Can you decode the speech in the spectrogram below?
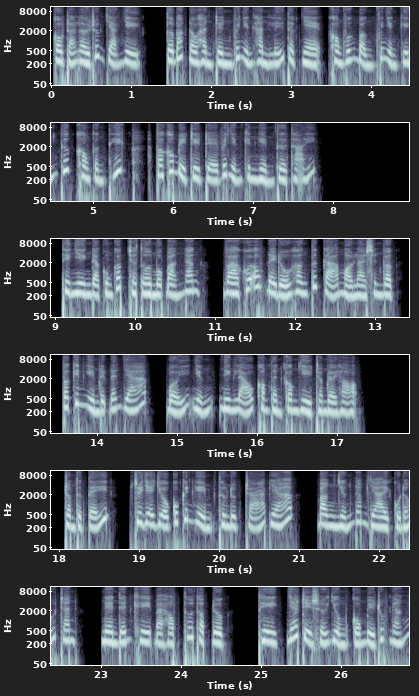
Câu trả lời rất giản dị, tôi bắt đầu hành trình với những hành lý thật nhẹ, không vướng bận với những kiến thức không cần thiết và không bị trì trệ với những kinh nghiệm thừa thải. Thiên nhiên đã cung cấp cho tôi một bản năng và khối óc đầy đủ hơn tất cả mọi loài sinh vật và kinh nghiệm được đánh giá bởi những niên lão không thành công gì trong đời họ. Trong thực tế, sự dạy dỗ của kinh nghiệm thường được trả giá bằng những năm dài của đấu tranh nên đến khi bài học thu thập được thì giá trị sử dụng cũng bị rút ngắn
